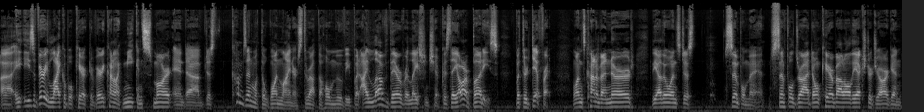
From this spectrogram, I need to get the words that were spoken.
Uh, he, he's a very likable character, very kind of like meek and smart, and uh, just comes in with the one-liners throughout the whole movie. But I love their relationship because they are buddies, but they're different. One's kind of a nerd, the other one's just simple man, simple, dry, don't care about all the extra jargon,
